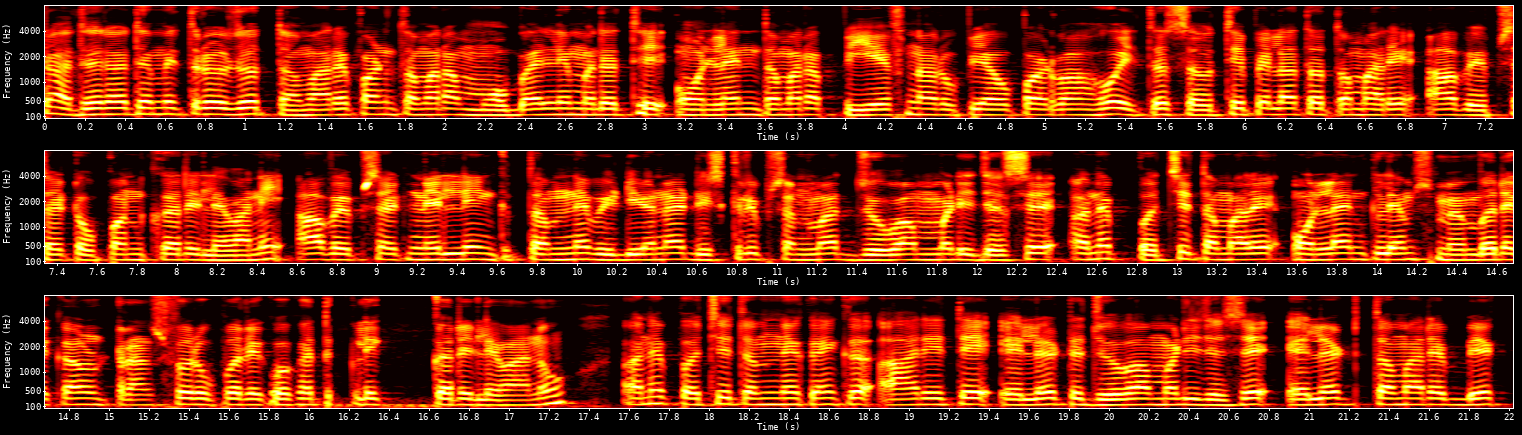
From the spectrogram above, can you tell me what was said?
રાધે રાધે મિત્રો, જો તમારે પણ તમારા મોબાઈલની મદદથી ઓનલાઈન તમારા પીએફના રૂપિયા ઉપાડવા હોય, તો સૌથી પહેલાં તો તમારે આ વેબસાઇટ ઓપન કરી લેવાની. આ વેબસાઇટની લિંક તમને વિડીયોના ડિસ્ક્રિપ્શનમાં જોવા મળી જશે અને પછી તમારે online claims member account transfer ઉપર એક વખત ક્લિક કરી લેવાનું. અને પછી તમને કંઈક આ રીતે એલર્ટ જોવા મળી જશે. એલર્ટ તમારે બેક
